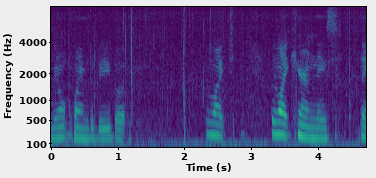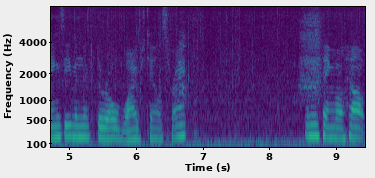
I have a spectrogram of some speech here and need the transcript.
we don't claim to be, but we liked we like hearing these things even if they're old wives' tales, right? anything will help.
